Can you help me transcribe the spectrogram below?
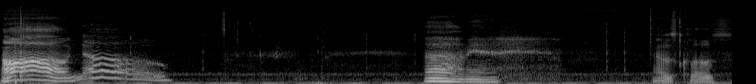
Oh, no! Oh, man. That was close.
